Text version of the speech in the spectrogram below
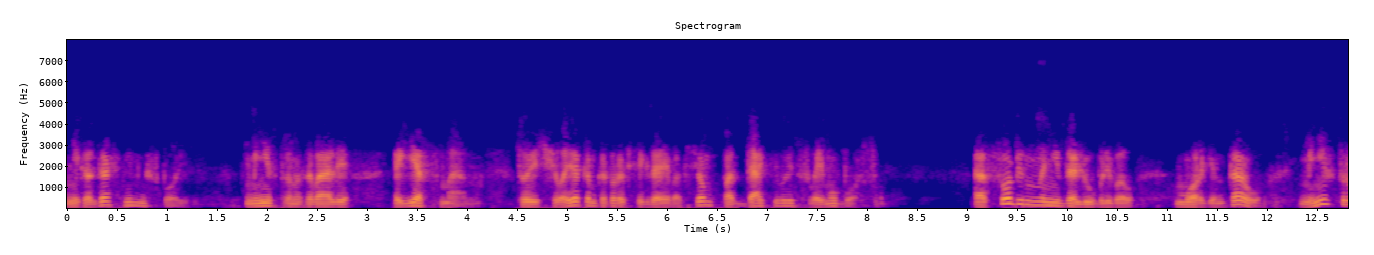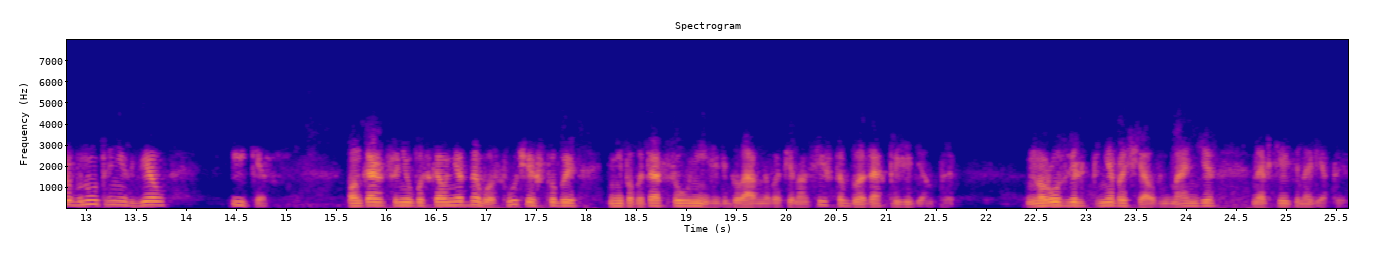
никогда с ним не спорить. Министра называли «yes man», то есть человеком, который всегда и во всем поддакивает своему боссу. Особенно недолюбливал Моргентау министр внутренних дел Икес. Он, кажется, не упускал ни одного случая, чтобы не попытаться унизить главного финансиста в глазах президента. Но Рузвельт не обращал внимания на все эти наветы.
